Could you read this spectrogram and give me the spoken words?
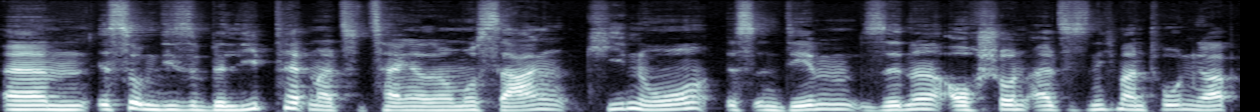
ähm, ist so, um diese Beliebtheit mal zu zeigen. Also man muss sagen, Kino ist in dem Sinne auch schon, als es nicht mal einen Ton gab,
